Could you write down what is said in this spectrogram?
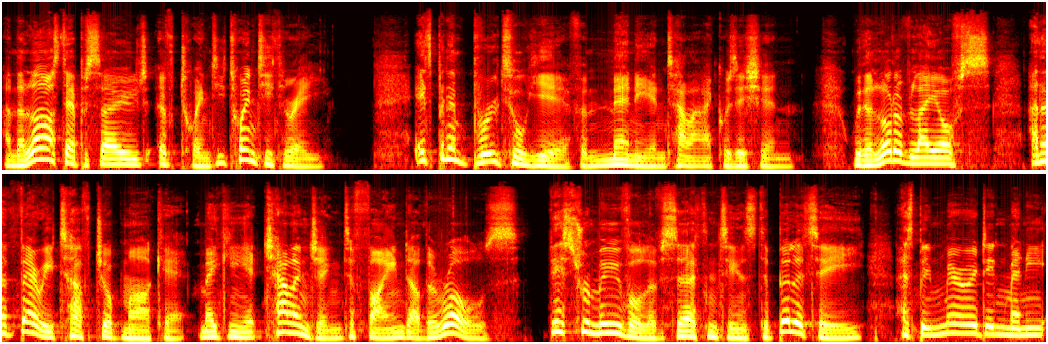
and the last episode of 2023. It's been a brutal year for many in talent acquisition, with a lot of layoffs and a very tough job market, making it challenging to find other roles. This removal of certainty and stability has been mirrored in many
